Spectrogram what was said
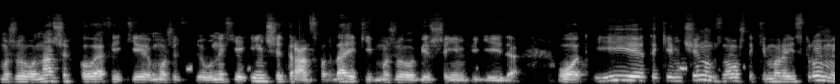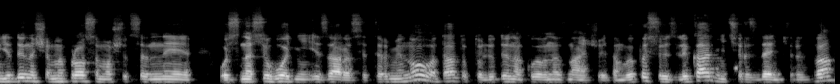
можливо наших колег, які можуть у них є інший транспорт, да, який можливо більше їм підійде. От і таким чином знову ж таки ми реєструємо. Єдине, що ми просимо, що це не ось на сьогодні і зараз і терміново. Та тобто людина, коли вона знає, що її там виписують з лікарні через день, через два,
